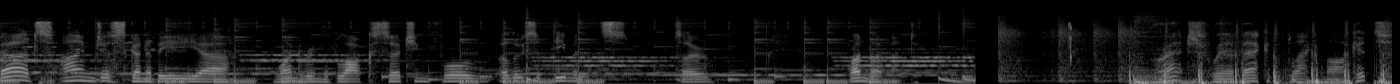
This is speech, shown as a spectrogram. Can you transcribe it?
But I'm just gonna be uh, wandering the block searching for elusive demons. So, one moment. Alright, we're back at the black market.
